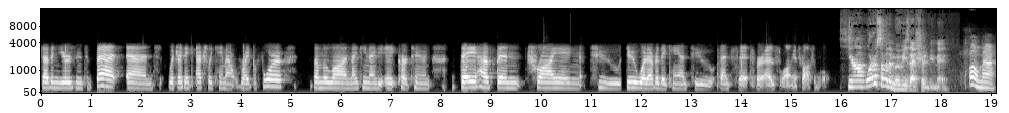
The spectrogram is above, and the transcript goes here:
seven years in Tibet, and which I think actually came out right before the Mulan 1998 cartoon, they have been trying to do whatever they can to fence it for as long as possible. Xiran, what are some of the movies that should be made? Oh man,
